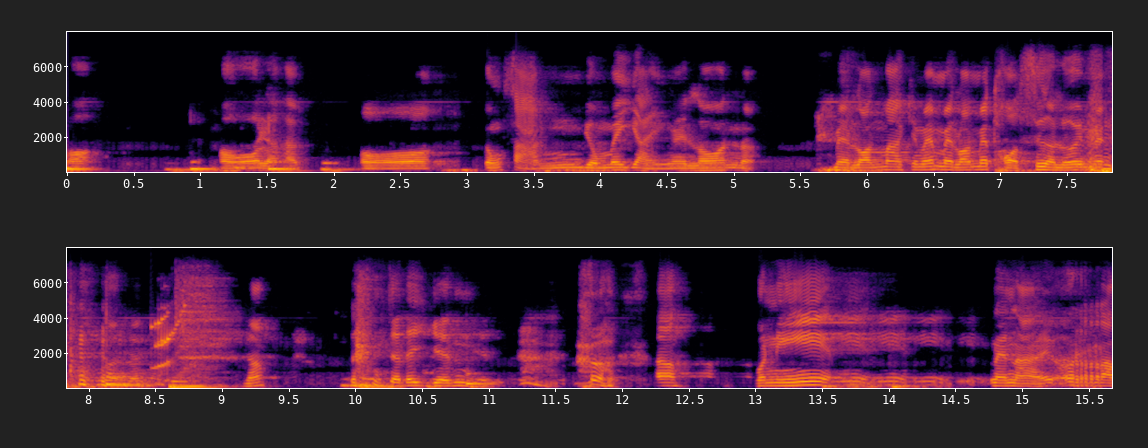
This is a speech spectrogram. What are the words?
อ๋ออ๋อเหรอครับ อ๋อสงสารโยมไม่ใหญ่ไงร้อนอะ แม่ร้อนมากใช่ไหมแม่ร้อนแม่ถอดเสื้อเลยแม่ถอดเสื้อเลยนะจะได้เย็นอะวันนี้ไหนๆเรา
